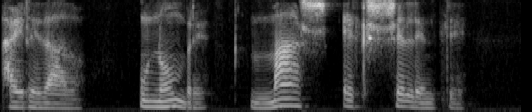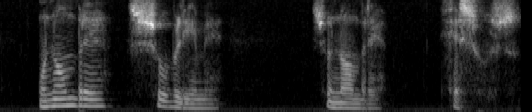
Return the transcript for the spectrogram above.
ha heredado un hombre más excelente, un hombre sublime, su nombre Jesús,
